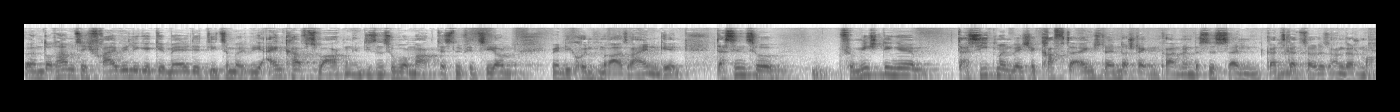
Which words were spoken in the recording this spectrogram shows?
Ähm, dort haben sich Freiwillige gemeldet, die zum Beispiel die Einkaufswagen in diesen Supermarkt desinfizieren, wenn die Kunden raus reingehen. Das sind so für mich Dinge, da sieht man, welche Kraft da eigentlich dahinter stecken kann. Und das ist ein ganz, ganz tolles Engagement.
